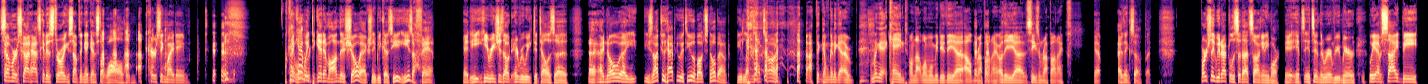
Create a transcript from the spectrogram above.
somewhere Scott Haskett is throwing something against the wall and cursing my name. Okay, I can't we're- wait to get him on this show actually because he he's a fan. And he, he reaches out every week to tell us. Uh, I know uh, he, he's not too happy with you about Snowbound. He loves that song. I think I'm gonna get a I'm gonna get caned on that one when we do the uh, album wrap, aren't I? Or the uh, season wrap, aren't I? Yeah, I think so. But fortunately, we don't have to listen to that song anymore. It, it's it's in the rearview mirror. We have side B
